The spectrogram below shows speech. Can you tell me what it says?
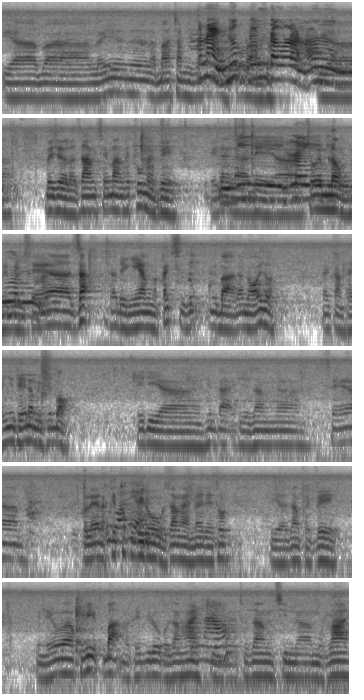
Thì à, bà lấy ờ, là 300 thì cái này nước đến rồi. đâu là nó thì, à, bây giờ là Giang sẽ mang cái thuốc này về đấy lại là để lấy cho em lồng thì mình sẽ dặn gia đình em là cách sử dụng như bà đã nói rồi. Đấy, cảm thấy như thế là mình sẽ bỏ. Thế thì à, hiện tại thì Giang à, sẽ có lẽ là kết thúc video của Giang ngày hôm nay đây thôi. Thì à, Giang phải về. Thì nếu à, quý vị các bạn mà thấy video của Giang hay thì à, cho Giang xin à, một like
